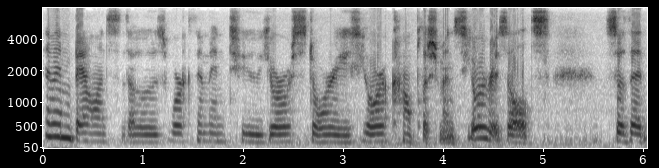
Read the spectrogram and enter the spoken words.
and then balance those, work them into your stories, your accomplishments, your results, so that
